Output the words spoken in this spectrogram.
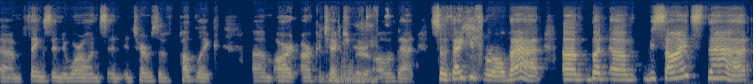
um, things in New Orleans in, in terms of public um, art, architecture, all of that. So thank you for all that. Um, but um, besides that,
